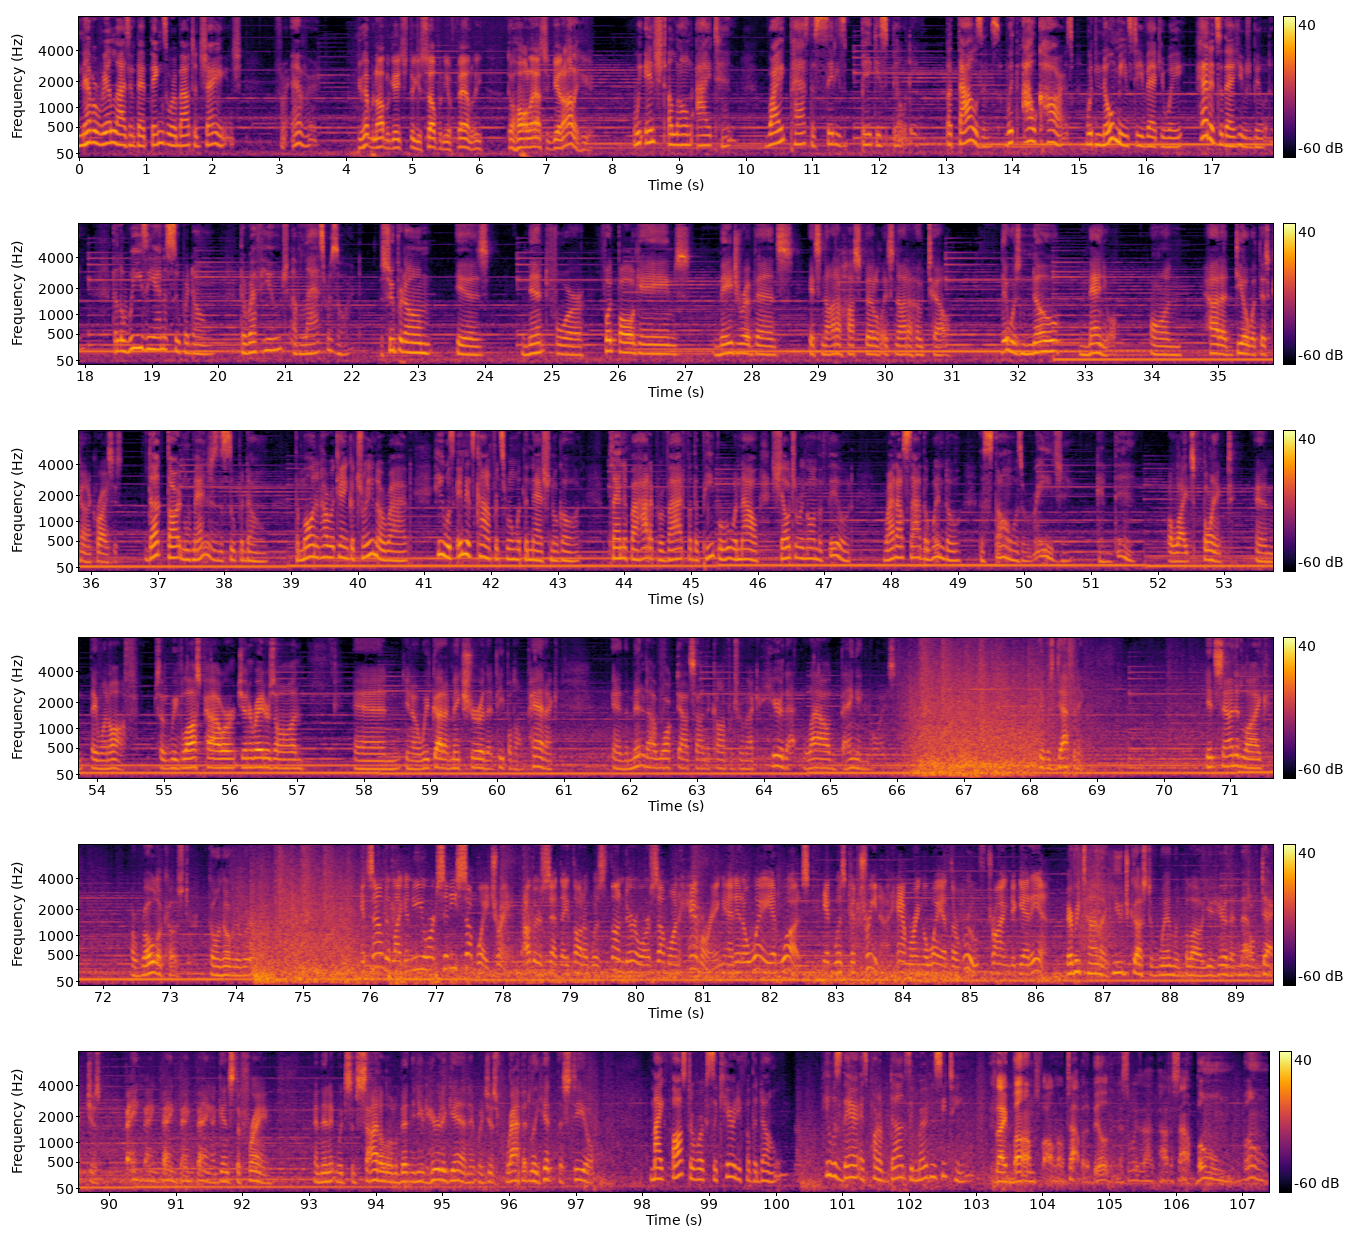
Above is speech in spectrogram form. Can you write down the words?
never realizing that things were about to change forever. You have an obligation to yourself and your family to haul ass and get out of here. We inched along I 10, right past the city's biggest building. But thousands, without cars, with no means to evacuate, headed to that huge building the Louisiana Superdome, the refuge of last resort. The Superdome is meant for football games, major events. It's not a hospital, it's not a hotel. There was no manual on how to deal with this kind of crisis. Doug Thornton manages the Superdome. The morning Hurricane Katrina arrived, he was in its conference room with the National Guard, planning for how to provide for the people who were now sheltering on the field. Right outside the window, the storm was raging, and then The lights blinked and they went off. So we've lost power, generators on, and you know, we've got to make sure that people don't panic. And the minute I walked outside the conference room, I could hear that loud banging noise. It was deafening. It sounded like a roller coaster going over the roof. It sounded like a New York City subway train. Others said they thought it was thunder or someone hammering, and in a way it was. It was Katrina hammering away at the roof trying to get in. Every time a huge gust of wind would blow, you'd hear that metal deck just bang, bang, bang, bang, bang against the frame. And then it would subside a little bit, and then you'd hear it again. It would just rapidly hit the steel. Mike Foster works security for the dome. He was there as part of Doug's emergency team. It's like bombs falling on top of the building. That's the way how the sound. Boom, boom.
